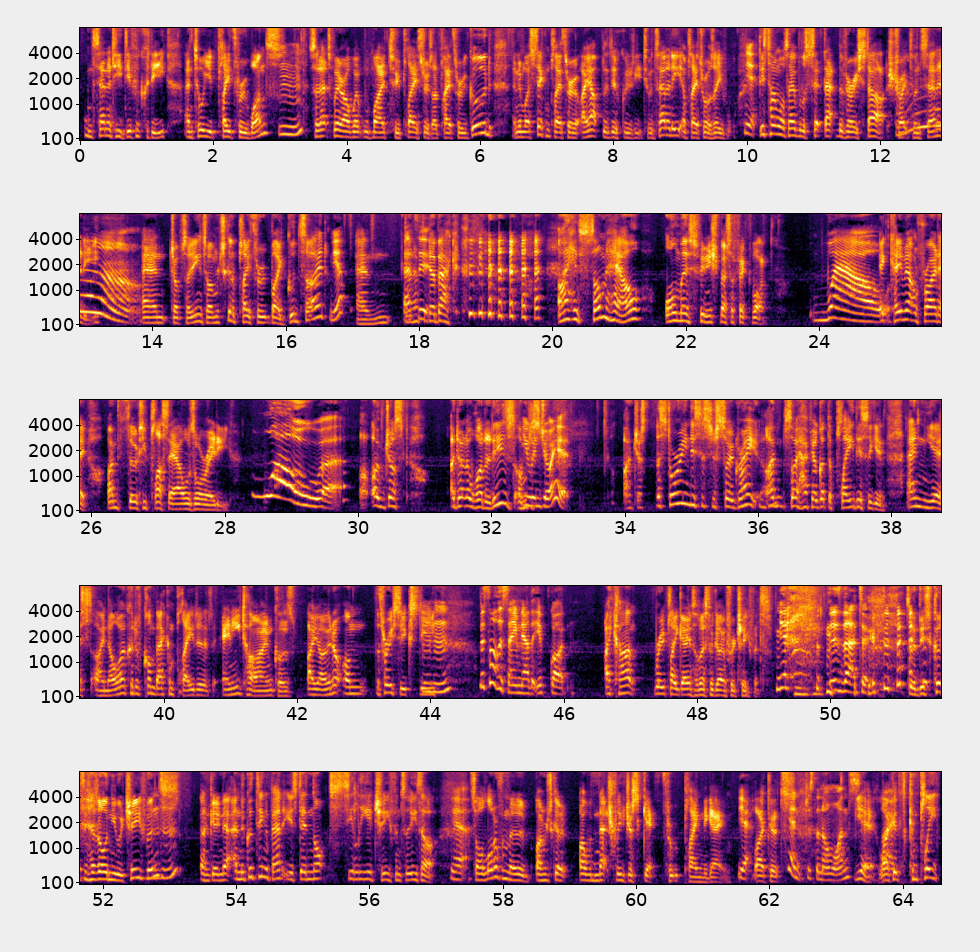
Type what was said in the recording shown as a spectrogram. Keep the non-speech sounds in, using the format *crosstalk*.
Insanity difficulty until you played through once. Mm. So that's where I went with my two playthroughs. I'd play through good, and in my second playthrough, I upped the difficulty to Insanity and played through as evil. Yeah. This time I was able to set that at the very start, straight to Insanity, Oh. and jump straight in. So I'm just going to play through my good side Yeah. and don't have it. to go back. *laughs* I have somehow almost finished Mass Effect 1. Wow. It came out on Friday. I'm 30 plus hours already. Whoa. I- I'm just. I don't know what it is. I'm You just, enjoy it. I'm just. The story in this is just so great. Mm-hmm. I'm so happy I got to play this again. And yes, I know I could have come back and played it at any time because I own it on the 360. Mm-hmm. It's not the same now that you've got. I can't replay games unless we're going for achievements. Yeah. *laughs* There's that too. *laughs* so this because it has all new achievements Mm-hmm. And getting that and the good thing about it is they're not silly achievements either Yeah. so a lot of them are i'm just gonna i would naturally just get through playing the game Yeah. like it's yeah, just the normal ones. Yeah, like, it's complete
